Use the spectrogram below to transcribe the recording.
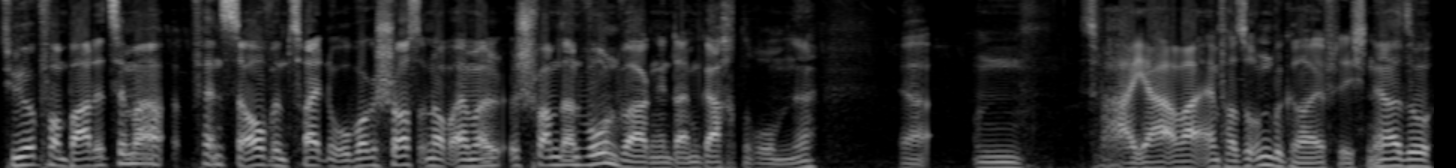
Tür vom Badezimmerfenster auf im zweiten Obergeschoss und auf einmal schwamm dann Wohnwagen in deinem Garten rum, ne? Ja, und es war, ja, war einfach so unbegreiflich, ne, also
